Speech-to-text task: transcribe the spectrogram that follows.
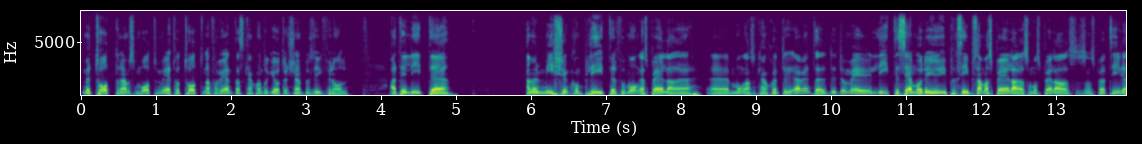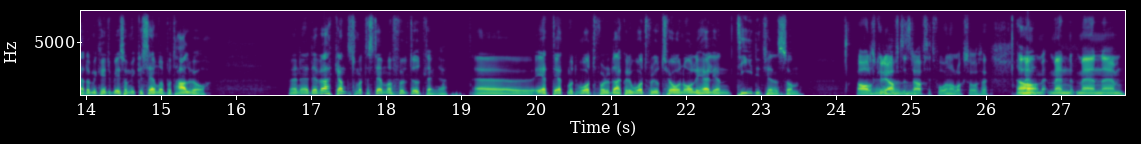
med Tottenhams mått mätt för Tottenham förväntas kanske inte gå till en Champions League-final. Att det är lite ja, men mission completed för många spelare. Eh, många som kanske inte, jag vet inte, de är lite sämre. Det är ju i princip samma spelare som har spelat, som spelat tidigare. De kan ju inte bli så mycket sämre på ett halvår. Men eh, det verkar inte som att det stämmer fullt ut längre. 1-1 eh, mot Watford och där kunde Watford gjort 2-0 i helgen tidigt känns det som. Ja, de skulle ju haft en ehm. straff till 2-0 också. Så. Ja. Men, men, men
